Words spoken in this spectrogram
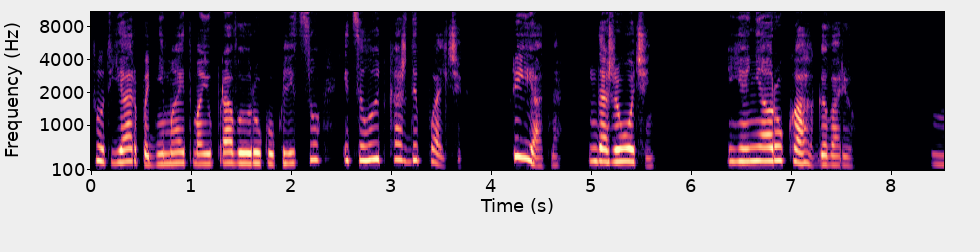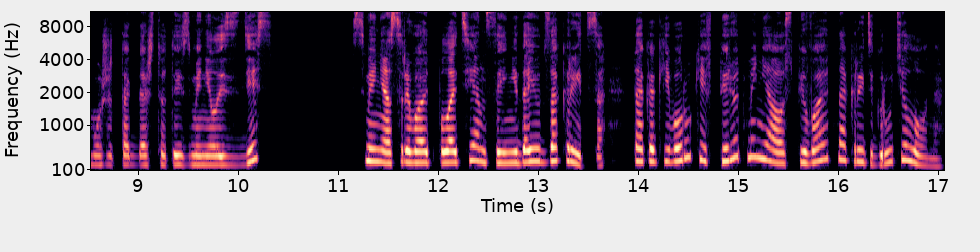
Тут Яр поднимает мою правую руку к лицу и целует каждый пальчик. Приятно, даже очень. Я не о руках говорю. Может, тогда что-то изменилось здесь? С меня срывают полотенце и не дают закрыться, так как его руки вперед меня успевают накрыть грудь Илона.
